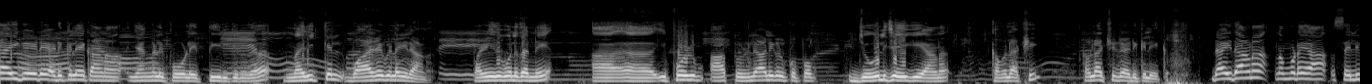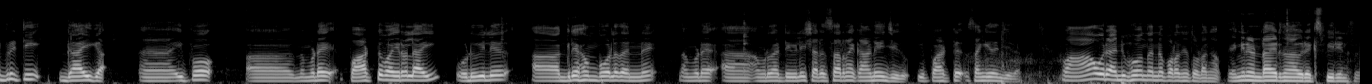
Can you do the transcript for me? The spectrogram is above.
ഗായികയുടെ അടുക്കലേക്കാണ് ഞങ്ങളിപ്പോൾ എത്തിയിരിക്കുന്നത്. നരിക്കൽ വാഴവിളയിലാണ്. പഴയതുപോലെ തന്നെ ഇപ്പോഴും ആ തൊഴിലാളികൾക്കൊപ്പം ജോലി ചെയ്യുകയാണ് കമലാക്ഷി കമലാക്ഷിയുടെ അടുക്കലേക്ക്. ദാ ഇതാണ് നമ്മുടെ ആ സെലിബ്രിറ്റി ഗായിക. ഇപ്പോൾ നമ്മുടെ പാട്ട് വൈറലായി. ഒടുവിൽ ആഗ്രഹം പോലെ തന്നെ നമ്മുടെ അമൃത ടി വിയിൽ ശരത് സാറിനെ കാണുകയും ചെയ്തു ഈ പാട്ട് സംഗീതം ചെയ്തു. അപ്പോൾ ആ ഒരു അനുഭവം തന്നെ പറഞ്ഞു തുടങ്ങാം. എങ്ങനെ ഉണ്ടായിരുന്നു ആ ഒരു എക്സ്പീരിയൻസ്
